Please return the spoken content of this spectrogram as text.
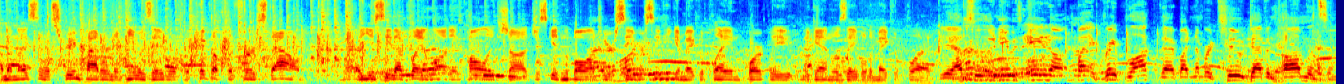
on a nice little screen pattern, and he was able to pick up the first down. Uh, you see that play a lot in college, uh, just getting the ball onto your receiver, see if he can make a play, and Barkley again was able to make a play. Yeah, absolutely. And he was aided by a great block there by number two, Devin Tomlinson.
